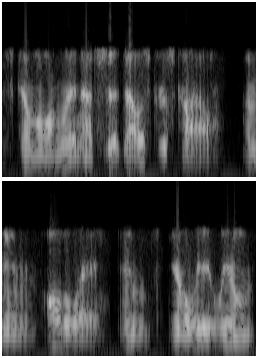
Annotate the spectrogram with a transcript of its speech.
he's come a long way, and that's it. That was Chris Kyle. I mean, all the way. And you know, we we don't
